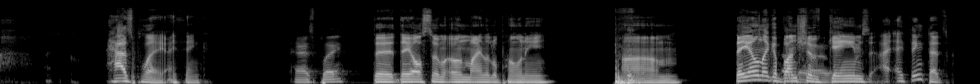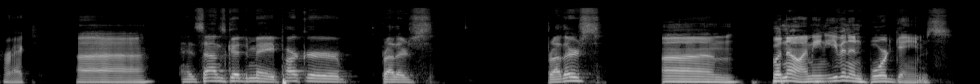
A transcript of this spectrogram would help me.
What's it called? Hasplay. I think. Hasplay. The they also own My Little Pony. Um. They own like a bunch of games. I, I think that's correct. Uh. It sounds good to me. Parker brothers. Brothers. Um, but no, I mean, even in board games,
